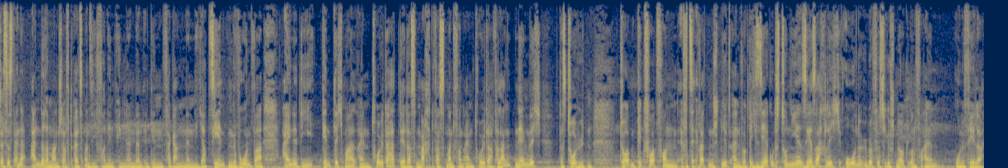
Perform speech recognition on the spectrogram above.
Das ist eine andere Mannschaft, als man sie von den Engländern in den vergangenen Jahrzehnten gewohnt war. Eine, die endlich mal einen Torhüter hat, der das macht, was man von einem Torhüter verlangt, nämlich das Torhüten. Jordan Pickford von FC Everton spielt ein wirklich sehr gutes Turnier, sehr sachlich, ohne überflüssige Schnörkel und vor allem ohne Fehler.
